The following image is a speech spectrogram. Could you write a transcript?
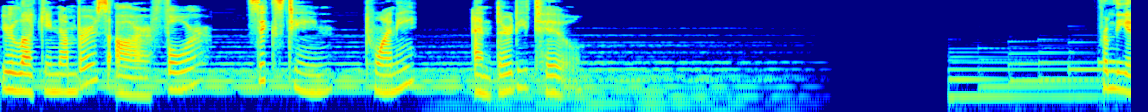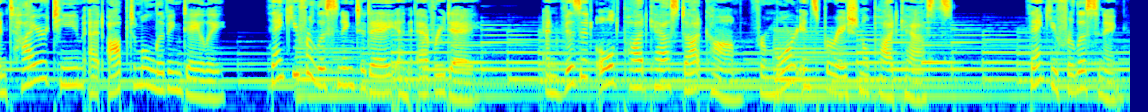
Your lucky numbers are 4, 16, 20, and 32. From the entire team at Optimal Living Daily, thank you for listening today and every day and visit oldpodcast.com for more inspirational podcasts. Thank you for listening.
